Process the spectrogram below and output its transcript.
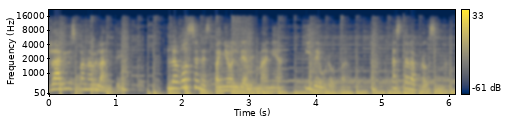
Radio Hispanohablante la voz en español de Alemania y de Europa. Hasta la próxima.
